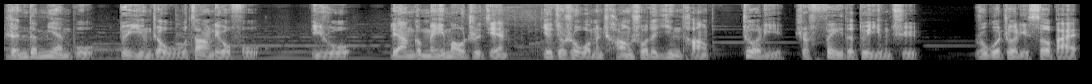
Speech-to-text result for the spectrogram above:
人的面部对应着五脏六腑，比如两个眉毛之间，也就是我们常说的印堂，这里是肺的对应区。如果这里色白，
